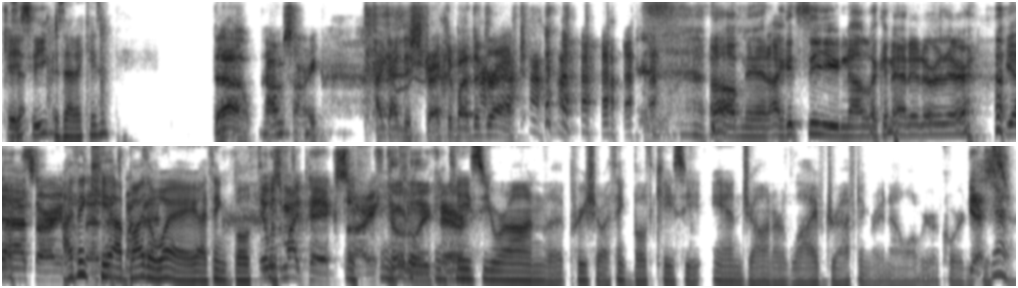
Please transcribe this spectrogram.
Casey, Is that, is that it, Casey? no, I'm sorry. I got distracted by the draft. oh man, I could see you not looking at it over there. yeah, sorry. I think, that. Ca- That's my by the way, I think both. it was if- my pick. if- Sorry. in, Totally in fair. case you were on the pre-show, I think both Casey and John are live drafting right now while we record. in Yes. case- Yeah. in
